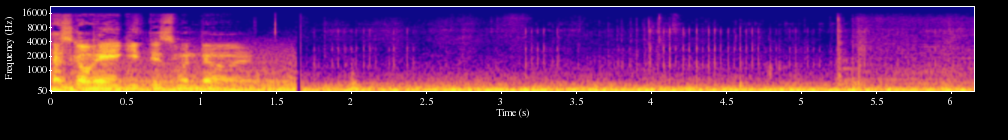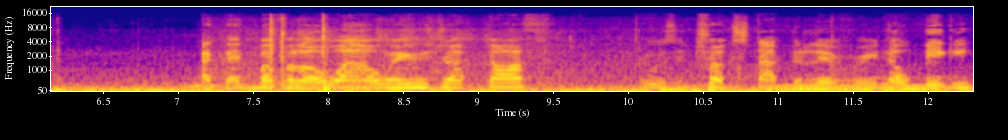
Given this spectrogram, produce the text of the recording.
Let's go ahead and get this one done. Got that Buffalo Wild Wings dropped off. It was a truck stop delivery, no biggie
